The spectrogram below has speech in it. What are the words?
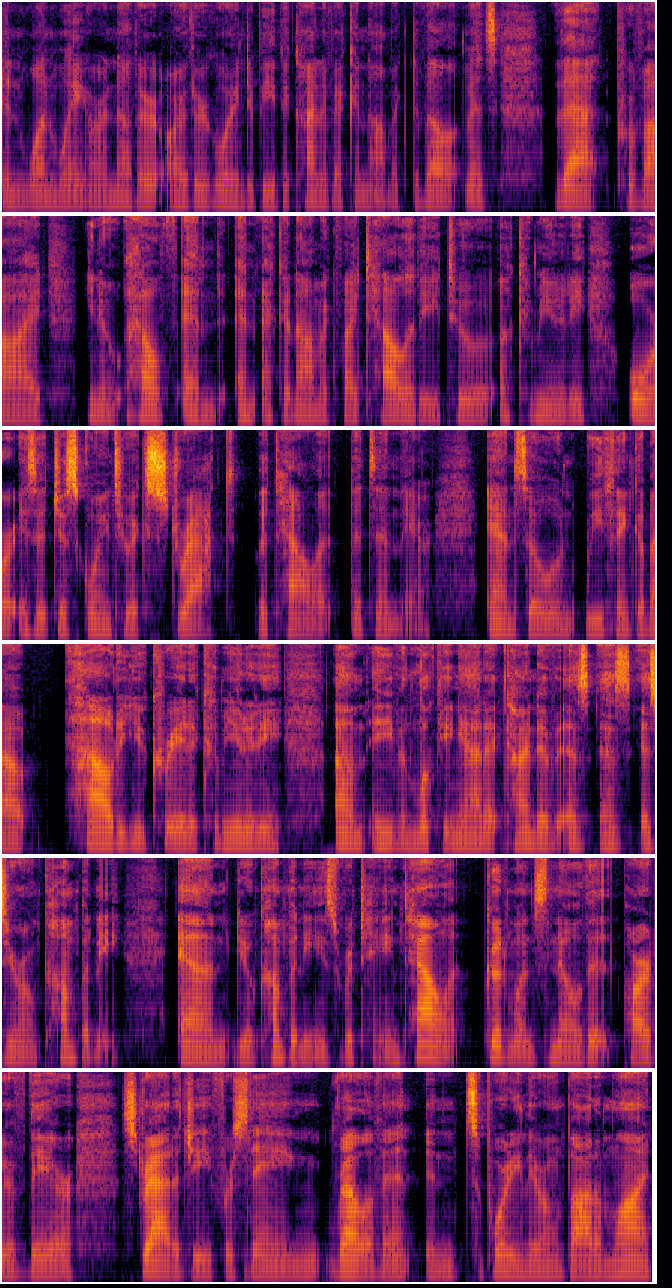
in one way or another are there going to be the kind of economic developments that provide you know health and, and economic vitality to a community? Or is it just going to extract the talent that's in there? And so when we think about how do you create a community um, and even looking at it kind of as, as, as your own company and you know companies retain talent good ones know that part of their strategy for staying relevant and supporting their own bottom line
